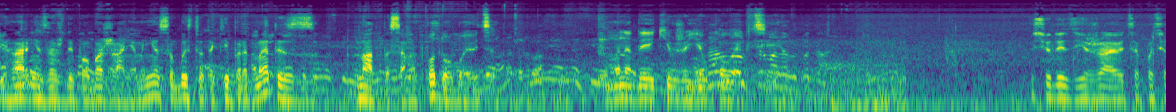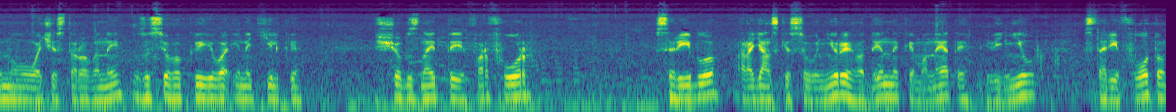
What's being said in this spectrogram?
і гарні завжди побажання. Мені особисто такі предмети з надписами подобаються. У мене деякі вже є в колекції. Сюди з'їжджаються поціновувачі старовини з усього Києва і не тільки, щоб знайти фарфор, срібло, радянські сувеніри, годинники, монети, вініл, старі фото,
